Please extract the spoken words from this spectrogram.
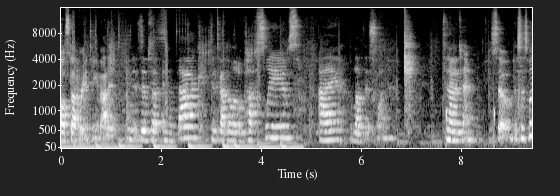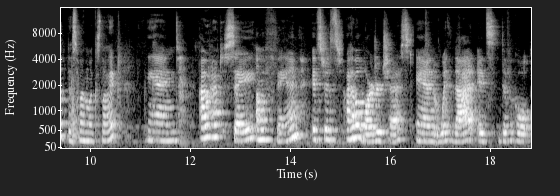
I'll stop ranting about it. And it zips up in the back. It's got the little puff sleeves. I love this one. 10 out of 10. So this is what this one looks like. And I would have to say I'm a fan. It's just, I have a larger chest and with that, it's difficult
